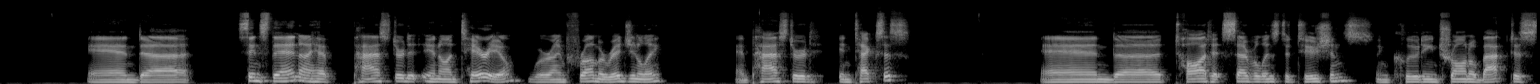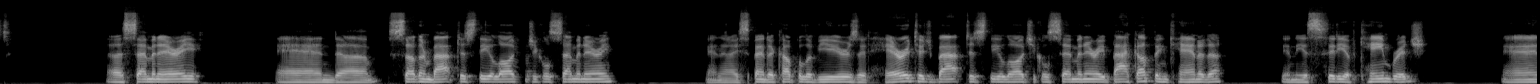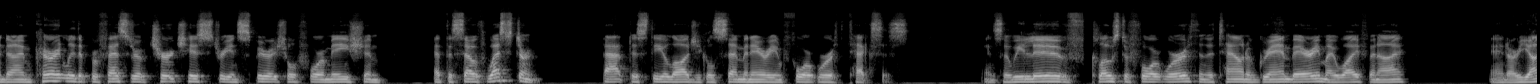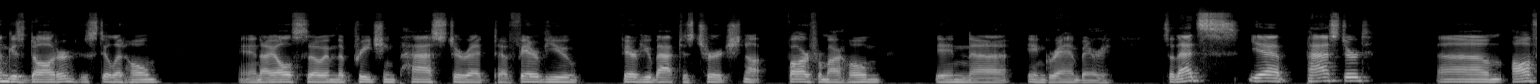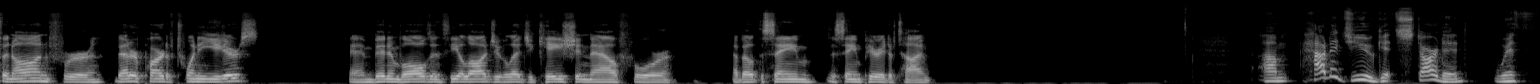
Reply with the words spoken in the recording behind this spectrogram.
And uh, since then, I have pastored in Ontario, where I'm from originally, and pastored in Texas, and uh, taught at several institutions, including Toronto Baptist uh, Seminary, and uh, Southern Baptist Theological Seminary. And then I spent a couple of years at Heritage Baptist Theological Seminary back up in Canada in the city of Cambridge. And I'm currently the professor of church history and spiritual formation at the Southwestern Baptist Theological Seminary in Fort Worth, Texas. And so we live close to Fort Worth in the town of Granbury, my wife and I, and our youngest daughter, who's still at home, and I also am the preaching pastor at uh, Fairview Fairview Baptist Church, not far from our home in uh, in Granbury. So that's yeah, pastored um, off and on for a better part of 20 years, and been involved in theological education now for about the same the same period of time. Um, how did you get started with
